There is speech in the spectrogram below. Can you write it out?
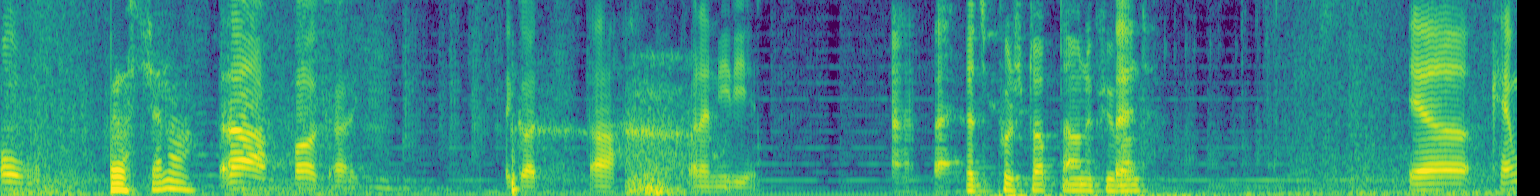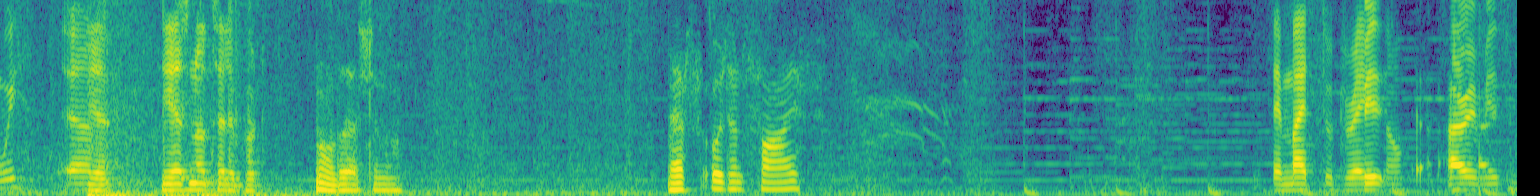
Oh, Where's Janna? Ah, fuck. I, I got. Ah, what an idiot. Bad. Let's push top down if you Okay. want. Yeah. Can we? Um, Yeah. He has no teleport. No, there's Janna. I have ult in 5. They might do Drake Mid- now. Ahri missing.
